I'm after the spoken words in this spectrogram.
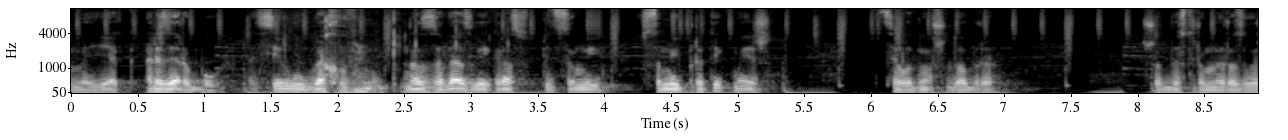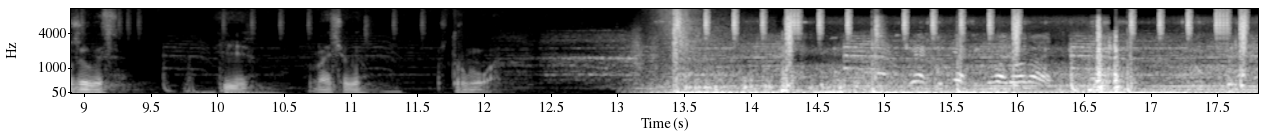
Ми як резерв були. Сілу Беху нас завезли якраз під самий, в самий притик майже. Це одно, що добре, що швидко ми розложилися і почали штурмувати. Так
